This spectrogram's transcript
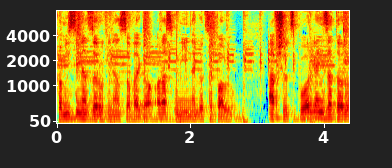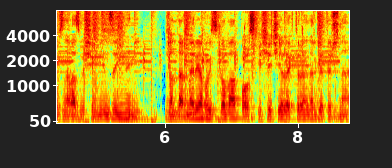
Komisji Nadzoru Finansowego oraz Unijnego CEPOL-u, a wśród współorganizatorów znalazły się m.in. Żandarmeria Wojskowa, Polskie Sieci Elektroenergetyczne,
